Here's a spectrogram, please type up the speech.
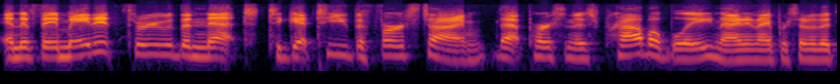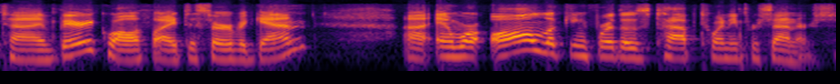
And if they made it through the net to get to you the first time, that person is probably 99% of the time very qualified to serve again. Uh, and we're all looking for those top 20 percenters.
